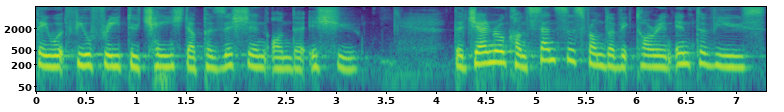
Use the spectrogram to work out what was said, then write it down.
they would feel free to change their position on the issue. The general consensus from the Victorian interviews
